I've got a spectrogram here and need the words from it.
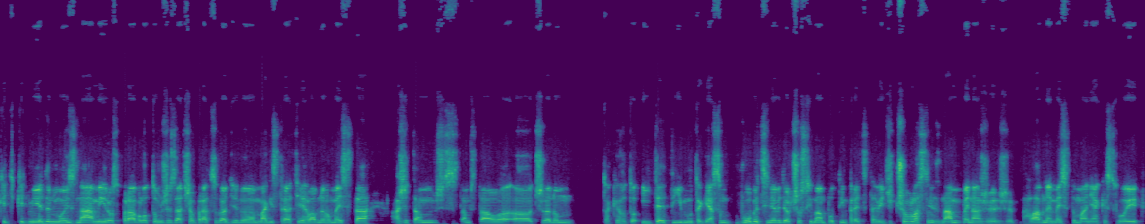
keď, keď mi jeden môj známy rozprával o tom, že začal pracovať na magistráte hlavného mesta a že, tam, že sa tam stal uh, členom takéhoto IT týmu, tak ja som vôbec si nevedel, čo si mám pod tým predstaviť, čo vlastne znamená, že, že hlavné mesto má nejaké svoje,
